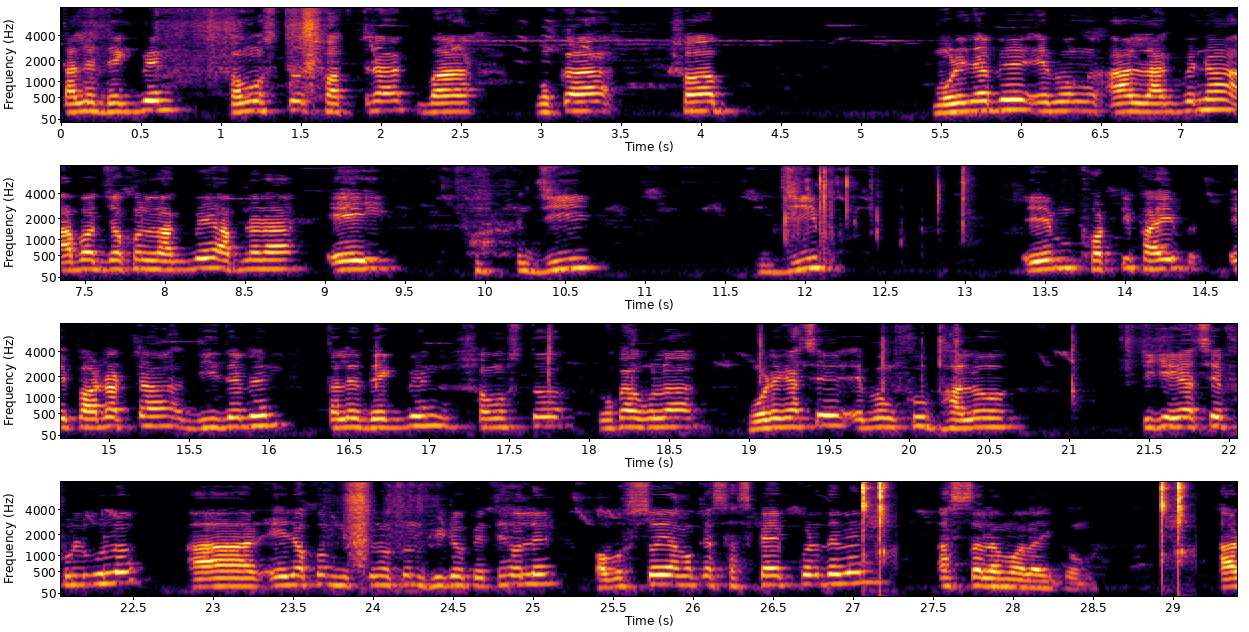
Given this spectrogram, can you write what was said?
তাহলে দেখবেন সমস্ত ছত্রাক বা পোকা সব মরে যাবে এবং আর লাগবে না। আবার যখন লাগবে, আপনারা এই জি জিপ এম ফর্টি ফাইভ এই পাউডারটা দিয়ে দেবেন। তাহলে দেখবেন সমস্ত পোকাগুলা মরে গেছে এবং খুব ভালো টিকে গেছে ফুলগুলো। আর এই রকম নিত্য নতুন ভিডিও পেতে হলে অবশ্যই আমাকে সাবস্ক্রাইব করে দেবেন। আসসালামু আলাইকুম। আর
